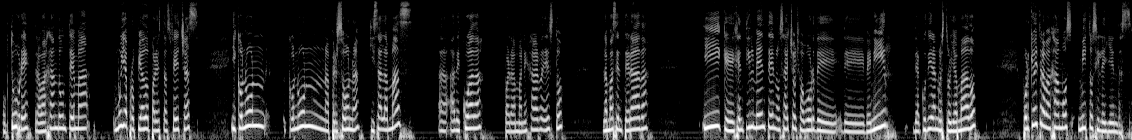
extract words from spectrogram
octubre, trabajando un tema muy apropiado para estas fechas y con, un, con una persona, quizá la más adecuada para manejar esto, la más enterada, y que gentilmente nos ha hecho el favor de, venir, de acudir a nuestro llamado, porque hoy trabajamos mitos y leyendas.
